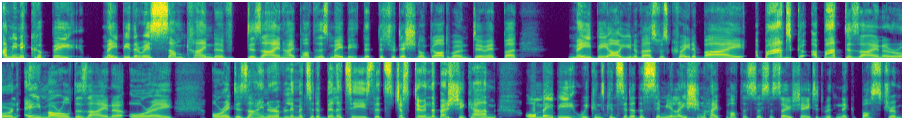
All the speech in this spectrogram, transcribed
I mean, it could be maybe there is some kind of design hypothesis. Maybe that the traditional God won't do it, but maybe our universe was created by a bad a bad designer or an amoral designer or a or a designer of limited abilities that's just doing the best she can or maybe we can consider the simulation hypothesis associated with Nick Bostrom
